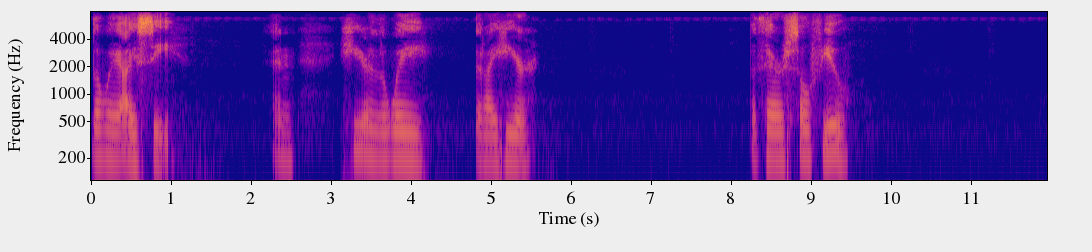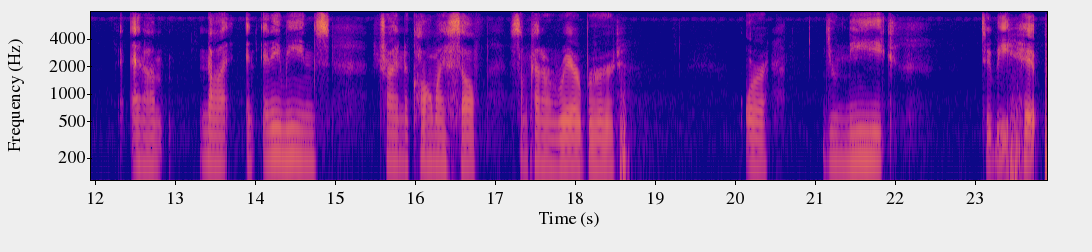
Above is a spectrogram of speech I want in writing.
the way I see and hear the way that I hear. But there are so few. And I'm not in any means trying to call myself some kind of rare bird or unique to be hip.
